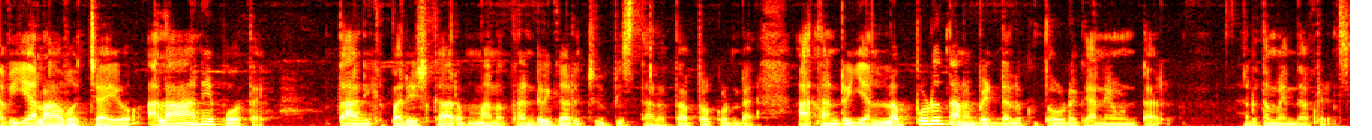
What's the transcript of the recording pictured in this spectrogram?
అవి ఎలా వచ్చాయో అలానే పోతాయి. దానికి పరిష్కారం మన తండ్రి గారు చూపిస్తారు తప్పకుండా. ఆ తండ్రి ఎల్లప్పుడూ తన బిడ్డలకు తోడుగానే ఉంటారు. అర్థమైందా ఫ్రెండ్స్?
